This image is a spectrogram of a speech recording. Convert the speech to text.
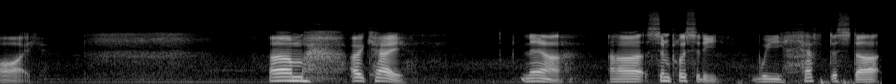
I. Um, okay, now, uh, simplicity. We have to start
